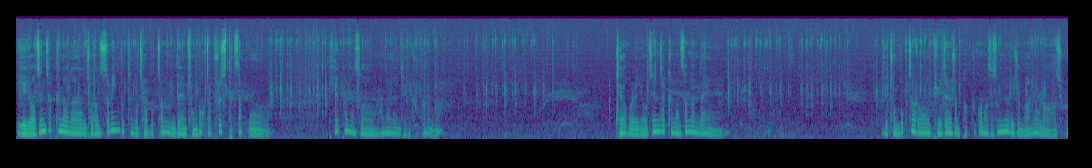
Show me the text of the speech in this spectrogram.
이게 여진 자크면은 저런 스윙 같은 거 잘 못 잡는데 정복자 풀스택 쌓고 피흡하면서 하면은 되게 좋거든요. 제가 원래 여진 자크만 썼는데 이게 정복자로 빌드를 좀 바꾸고 나서 승률이 좀 많이 올라가가지고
